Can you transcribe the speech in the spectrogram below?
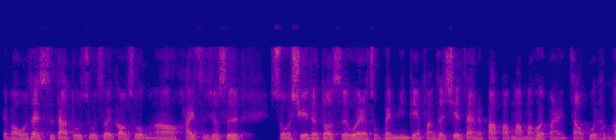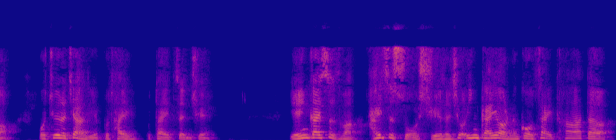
对吧？我在师大读书，所以告诉我们哦，孩子就是所学的都是为了准备明天，反正现在的爸爸妈妈会把你照顾得很好。我觉得这样也不太不太正确。也应该是什么？孩子所学的就应该要能够在他的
